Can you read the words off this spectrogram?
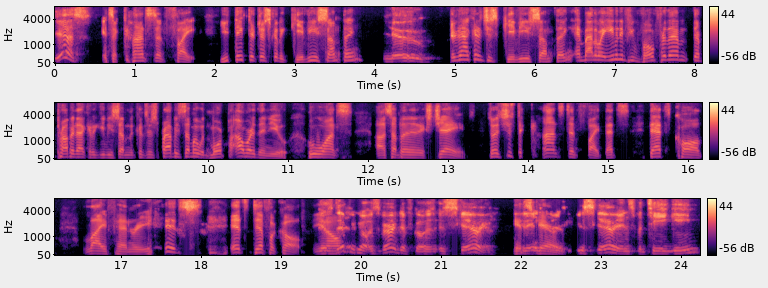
Yes. It's a constant fight. You think they're just going to give you something? No. They're not going to just give you something. And by the way, even if you vote for them, they're probably not going to give you something because there's probably someone with more power than you who wants uh, something in exchange. So it's just a constant fight. That's that's called life, Henry. It's it's difficult. it's know? difficult. It's very difficult. It's, it's scary. It's it, scary. It's, it's, scary. And it's fatiguing.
